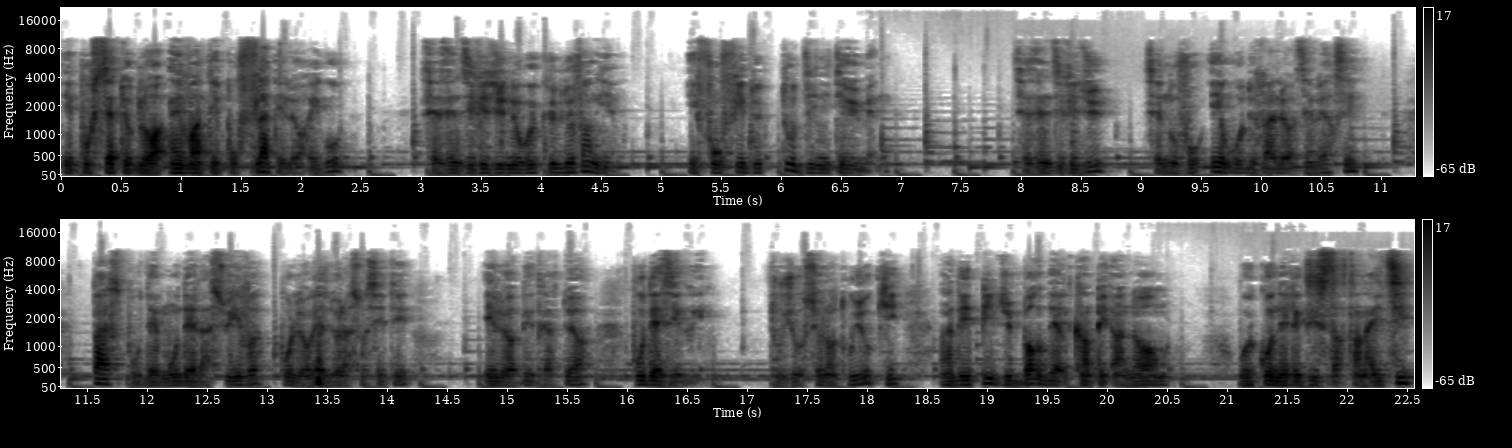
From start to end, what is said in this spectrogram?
Et pour cette gloire inventée pour flatter leur ego, ces individus ne reculent devant rien et font fi de toute dignité humaine. Ces individus, ces nouveaux héros de valeurs inversées, passent pour des modèles à suivre pour le reste de la société et leurs détracteurs pour des. Toujours selon Trouillot qui, en dépit du bordel campé en normes, reconnaît l'existence en Haïti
